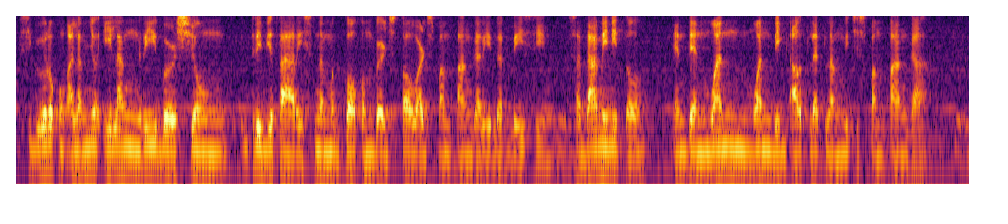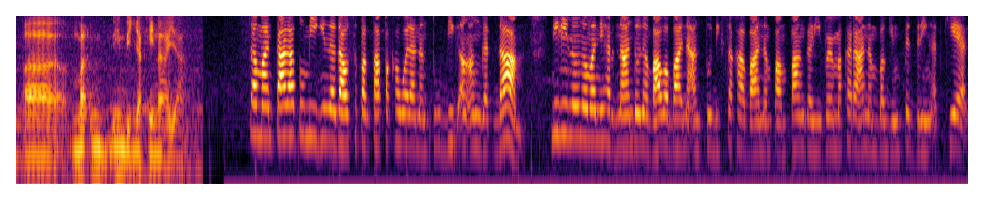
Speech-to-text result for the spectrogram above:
Siguro kung alam nyo, ilang rivers yung tributaries na magko-converge towards Pampanga River Basin. Sa dami nito, and then one, one big outlet lang which is Pampanga, uh, hindi niya kinaya. Samantala, tumigil na daw sa pagpapakawala ng tubig ang Angat Dam. Nilinaw naman ni Hernando na bababa na ang tubig sa kaba ng Pampanga River makaraan ng bagyong Pedring at Kiel.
